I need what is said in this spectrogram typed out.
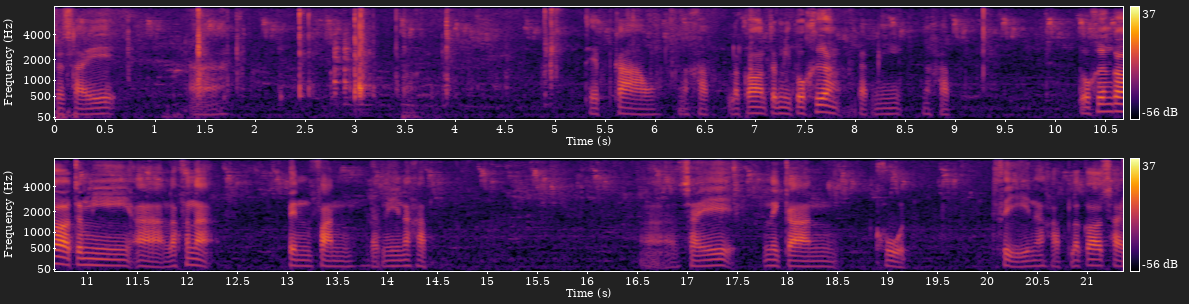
จะใช้เทปกาวนะครับ แล้วก็จะมีตัวเครื่องแบบนี้นะครับ ตัวเครื่องก็จะมีลักษณะเป็นฟันแบบนี้นะครับ ใช้ในการขูดสีนะครับ แล้วก็ใช้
